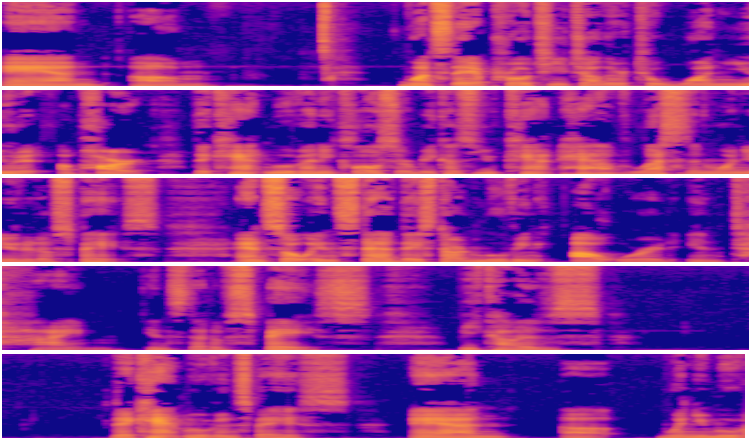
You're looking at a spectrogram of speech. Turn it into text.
And um, once they approach each other to one unit apart, they can't move any closer because you can't have less than one unit of space. And so instead, they start moving outward in time instead of space because they can't move in space. And uh, when you move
